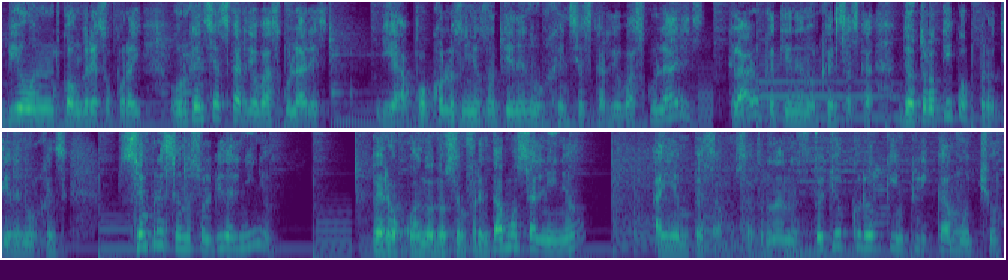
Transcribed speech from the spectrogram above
vi un congreso por ahí, urgencias cardiovasculares, y a poco los niños no tienen urgencias cardiovasculares, claro que tienen urgencias de otro tipo, pero tienen urgencias, siempre se nos olvida el niño, pero cuando nos enfrentamos al niño, ahí empezamos a tronarnos. Esto yo creo que implica mucho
